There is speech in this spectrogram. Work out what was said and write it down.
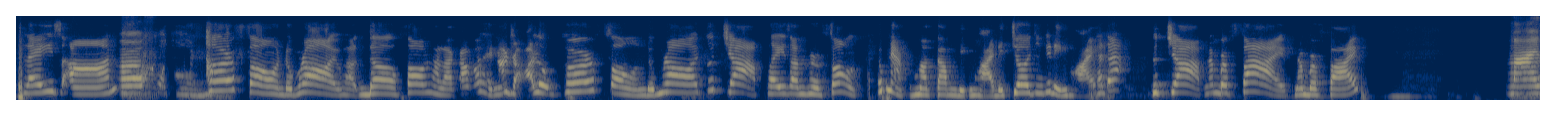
Plays on Her phone. her phone đúng rồi. Hoặc the phone hoặc là con có thể nói rõ luôn. Her phone đúng rồi. Good job. Plays on her phone. Lúc nào cũng mà cầm điện thoại để chơi trên cái điện thoại hết á good job. Number five. Number five. My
